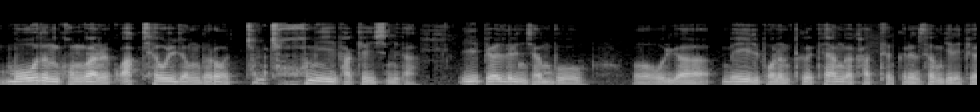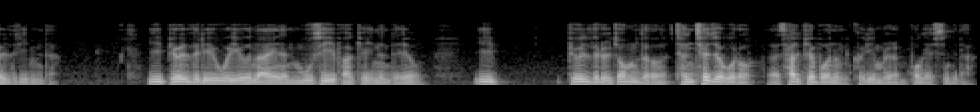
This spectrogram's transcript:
모든 공간을 꽉 채울 정도로 촘촘히 박혀 있습니다. 이 별들은 전부 어, 우리가 매일 보는 그 태양과 같은 그런 성질의 별들입니다. 이 별들이 우리 은하에는 무수히 박혀 있는데요. 이 별들을 좀 더 전체적으로 살펴보는 그림을 보겠습니다.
